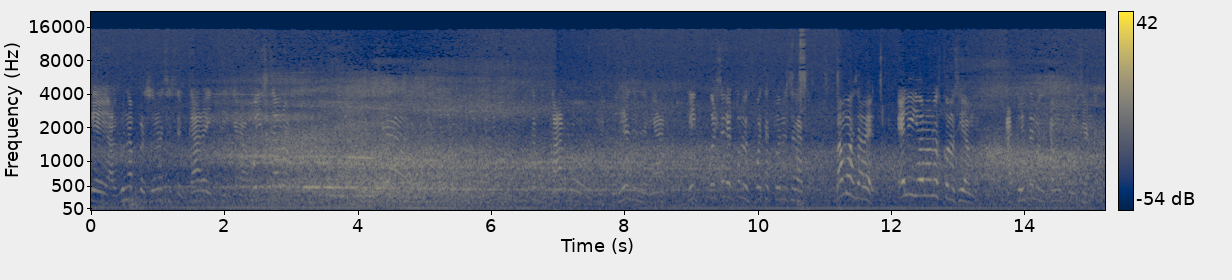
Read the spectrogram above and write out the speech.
que alguna persona se acercara y te dijera, oye, cabrón, tu carro, ¿me podrías enseñar? ¿Qué- ¿Cuál sería tu respuesta tú en ese rato? Vamos a ver, él y yo no nos conocíamos, hasta ahorita nos estamos conociendo.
